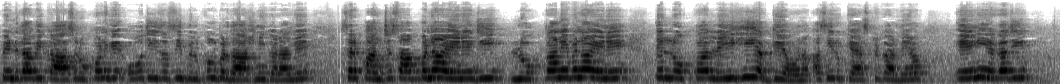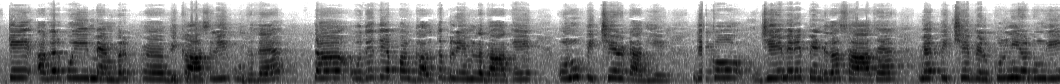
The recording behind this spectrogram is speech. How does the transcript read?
ਪਿੰਡ ਦਾ ਵਿਕਾਸ ਰੁਕਣਗੇ, ਉਹ ਚੀਜ਼ ਅਸੀਂ ਬਿਲਕੁਲ ਬਰਦਾਸ਼ਤ ਨਹੀਂ ਕਰਾਂਗੇ। ਸਰਪੰਚ ਸਾਹਿਬ ਬਣਾਏ ਨੇ ਜੀ, ਲੋਕਾਂ ਨੇ ਬਣਾਏ ਨੇ ਤੇ ਲੋਕਾਂ ਲਈ ਹੀ ਅੱਗੇ ਆਉਣ। ਅਸੀਂ ਰਿਕੁਐਸਟ ਕਰਦੇ ਹਾਂ। ਇਹ ਨਹੀਂ ਹੈਗਾ ਜੀ ਕਿ ਅਗਰ ਕੋਈ ਮੈਂਬਰ ਵਿਕਾਸ ਲਈ ਉੱਠਦਾ ਹੈ, ਤਾਂ ਉਹਦੇ ਤੇ ਆਪਾਂ ਗਲਤ ਬਲੇਮ ਲਗਾ ਕੇ ਉਹਨੂੰ ਪਿੱਛੇ ਹਟਾ ਦਈਏ। ਦੇਖੋ, ਜੇ ਮੇਰੇ ਪਿੰਡ ਦਾ ਸਾਥ ਹੈ, ਮੈਂ ਪਿੱਛੇ ਬਿਲਕੁਲ ਨਹੀਂ ਹਟੂੰਗੀ।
